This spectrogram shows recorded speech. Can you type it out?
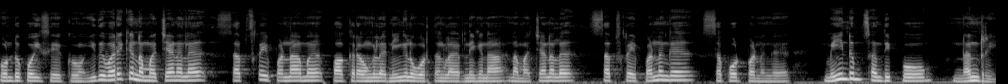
கொண்டு போய் சேர்க்கும். இது வரைக்கும் நம்ம சேனலை சப்ஸ்கிரைப் பண்ணாமல் பார்க்குறவங்கள நீங்களும் ஒருத்தங்களாக இருந்தீங்கன்னா நம்ம சேனலை சப்ஸ்கிரைப் பண்ணுங்கள் சப்போர்ட் பண்ணுங்கள் மீண்டும் சந்திப்போம். நன்றி.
